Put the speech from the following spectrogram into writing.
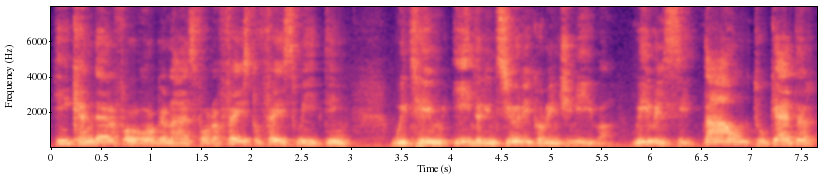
He can therefore organize for a face-to-face -face meeting with him either in Zurich or in Geneva. We will sit down together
